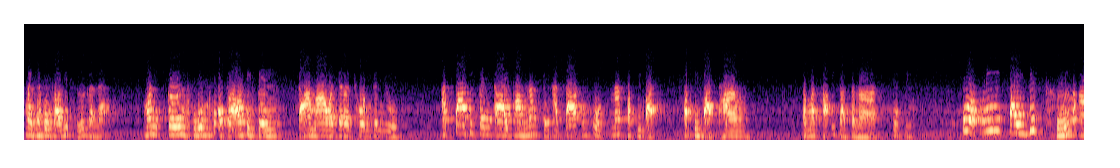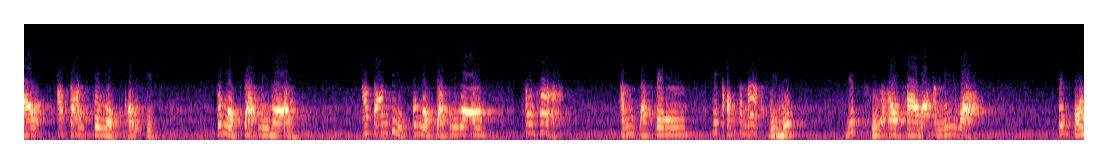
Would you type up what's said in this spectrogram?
ไม่ใช่พวกเรายึดถือกันแล้ว มันเกินภูมิพวกเราที่เป็นตามาวจรชนกันอยู่ อัตตาที่เป็นกายธรรมนั้นเป็นอัตตาของพวกนักปฏิบัติ ปฏิบัติทางสมถะวิปัสสนาพวกนี้ พวกนี้ไปยึดถือเอาอาการสงบของจิต สงบจากนิวรณ์อาการที่สงบจากนิวรณ์ทั้งห้าอันจะเป็นวิคัมพนะวิมุตยึดถือเอาภาวะอันนี้ว่า เป็นตน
